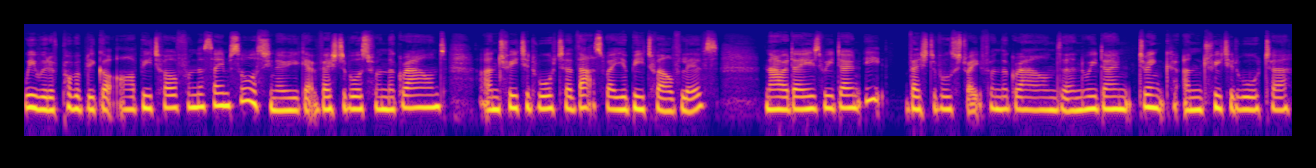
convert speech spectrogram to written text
we would have probably got our B12 from the same source. You know, you get vegetables from the ground, untreated water, that's where your B12 lives. Nowadays, we don't eat vegetables straight from the ground and we don't drink untreated water.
